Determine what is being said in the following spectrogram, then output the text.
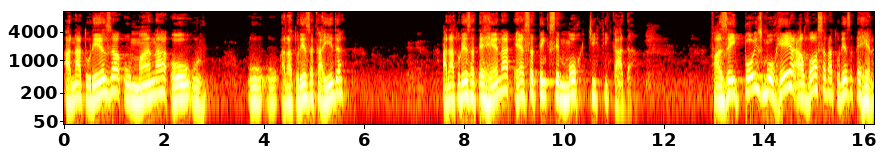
a natureza humana ou o, o, o, a natureza caída, a natureza terrena, essa tem que ser mortificada. Fazei, pois, morrer a vossa natureza terrena.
